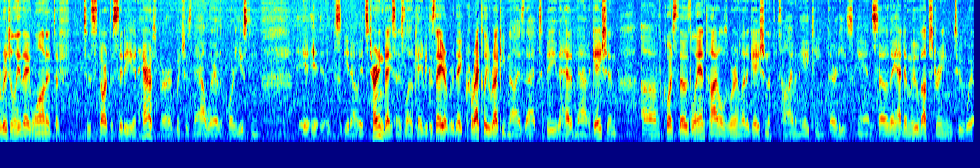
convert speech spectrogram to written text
Originally, they wanted to, to start the city in Harrisburg, which is now where the Port of Houston it, it, you know, its turning basin is located because they they correctly recognize that to be the head of navigation. Uh, of course, those land titles were in litigation at the time in the 1830s, and so they had to move upstream to where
